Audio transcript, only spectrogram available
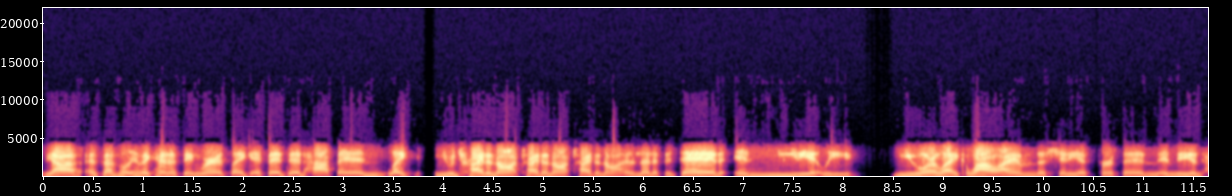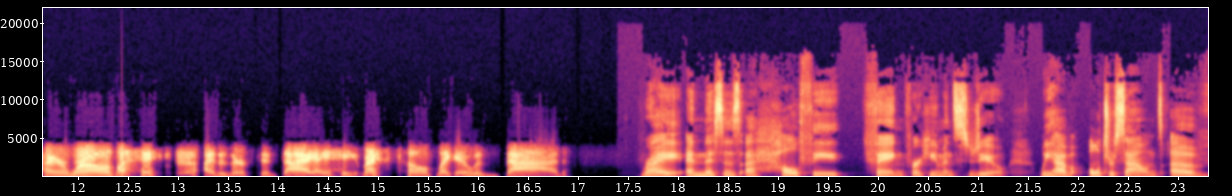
Yeah, it's definitely the kind of thing where it's like if it did happen, like you would try to not, try to not, try to not, and then if it did, immediately you are like, wow, I am the shittiest person in the entire world. Like, I deserve to die. I hate myself. Like, it was bad. Right. And this is a healthy thing for humans to do. We have ultrasounds of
